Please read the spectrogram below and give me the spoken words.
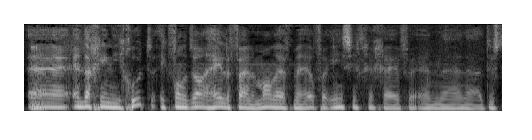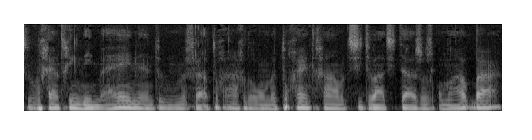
Eh, en dat ging niet goed. Ik vond het wel een hele fijne man. Hij heeft me heel veel inzicht gegeven. En eh, nou, dus toen op een gegeven moment ging ik niet meer heen. En toen mijn vrouw toch aangedrongen om er toch heen te gaan. Want de situatie thuis was onhoudbaar.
